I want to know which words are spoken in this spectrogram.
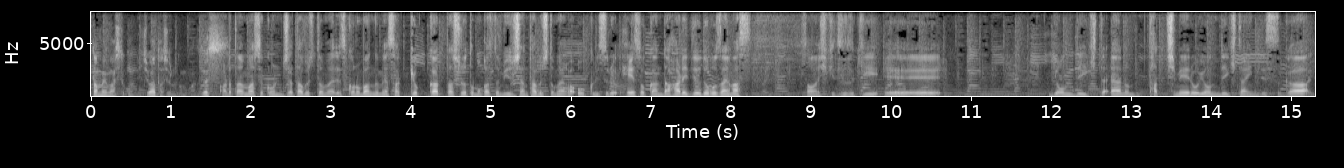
改めましてこんにちは田代智和です。改めましてこんにちは田淵智也です。この番組は作曲家田代智和とミュージシャン田淵智也がお送りする閉塞感ダハレディオでございます。さあ引き続き、えー読んでいきたいあのタッチメールを読んでいきたいんですが、はい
